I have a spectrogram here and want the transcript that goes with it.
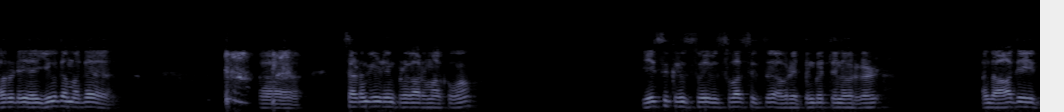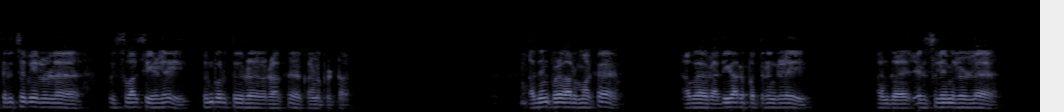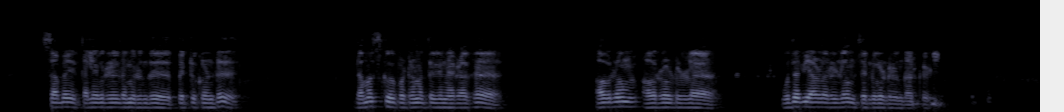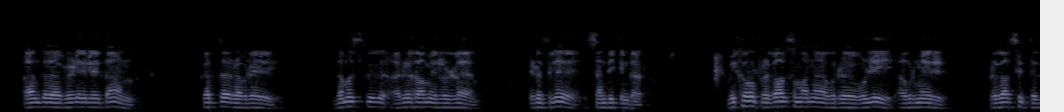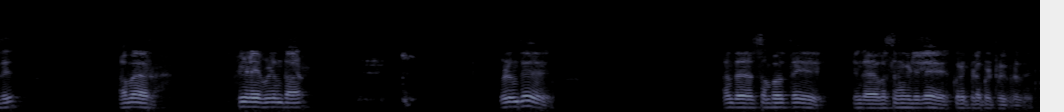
அவருடைய யூத மத சடங்குகளின் பிரகாரமாகவும் இயேசு கிறிஸ்துவை விசுவாசித்து அவரை பின்பற்றினவர்கள் அந்த ஆதி திருச்சபையில் உள்ள விசுவாசிகளை துன்புறுத்துகிறவராக காணப்பட்டார். அதன் பிரகாரமாக அவர் அதிகார பத்திரங்களை அந்த எருசலேமில் உள்ள சபை தலைவர்களிடமிருந்து பெற்றுக்கொண்டு தமஸ்கு பட்டணத்துக்கு நேராக அவரும் அவரோடுள்ள உதவியாளர்களும் சென்று கொண்டிருந்தார்கள். அந்த வேளையிலே தான் கர்த்தர் அவரை தமஸ்கு அருகாமையில் உள்ள இடத்திலே சந்திக்கின்றார். மிகவும் பிரகாசமான ஒரு ஒளி அவர் மேல் பிரகாசித்தது. அவர் கீழே விழுந்தார். விழுந்து அந்த சம்பவத்தை இந்த வசனங்களிலே குறிப்பிடப்பட்டிருக்கிறது.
